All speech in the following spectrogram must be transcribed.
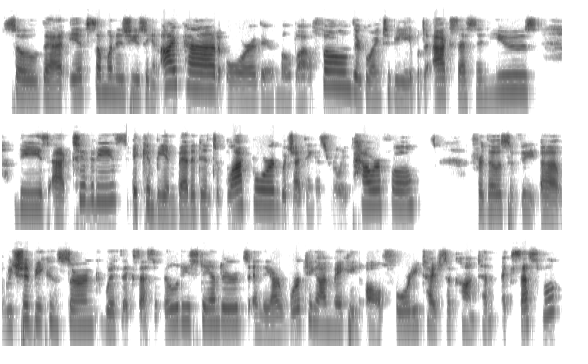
so that if someone is using an iPad or their mobile phone, they're going to be able to access and use these activities. It can be embedded into Blackboard, which I think is really powerful for those of you, uh, we should be concerned with accessibility standards, and they are working on making all 40 types of content accessible.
